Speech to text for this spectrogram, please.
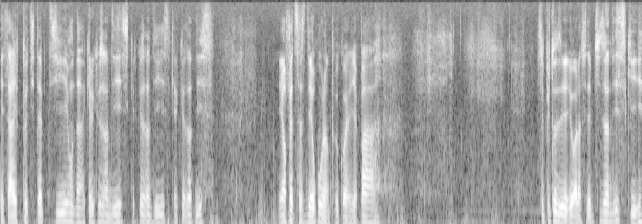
Et ça arrive petit à petit, on a quelques indices, quelques indices, quelques indices. Et en fait, ça se déroule un peu, quoi. Il n'y a pas. C'est plutôt des, voilà, c'est des petits indices qui,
